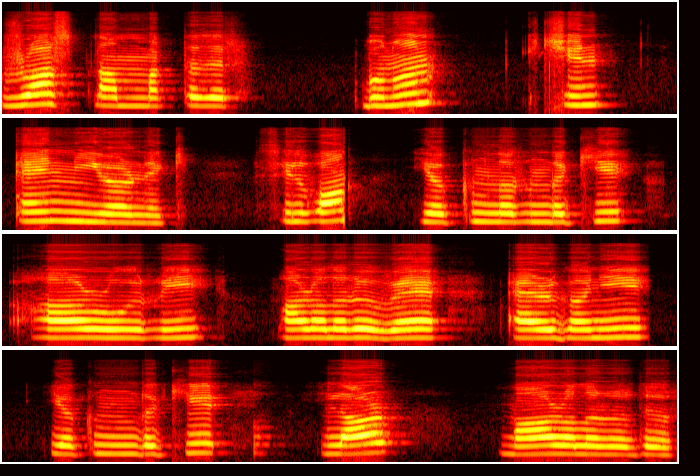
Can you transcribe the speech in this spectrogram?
rastlanmaktadır. Bunun için en iyi örnek Silvan yakınlarındaki Haruri mağaraları ve Ergani yakınındaki Hilar mağaralarıdır.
